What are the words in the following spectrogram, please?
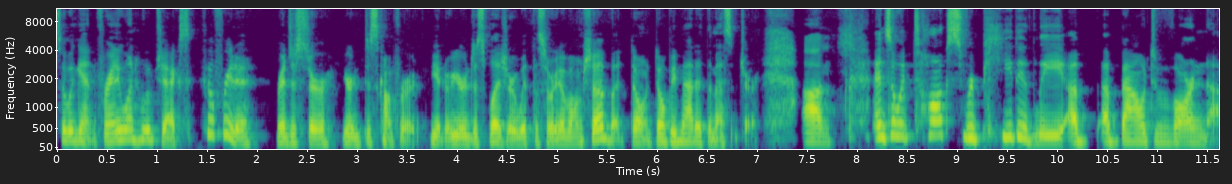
So, again, for anyone who objects, feel free to register your discomfort, you know, your displeasure with the Surya Vamsha, but don't don't be mad at the messenger. Um, and so it talks repeatedly ab- about Varna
